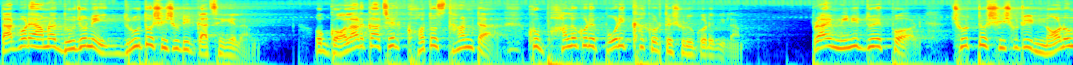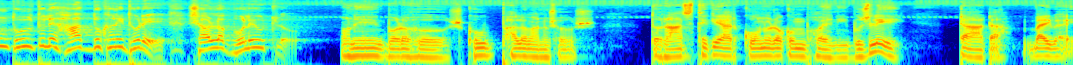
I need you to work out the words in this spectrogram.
তারপরে আমরা দুজনেই দ্রুত শিশুটির কাছে গেলাম ও গলার কাছের ক্ষত স্থানটা খুব ভালো করে পরীক্ষা করতে শুরু করে দিলাম। প্রায় মিনিট দুয়েক পর ছোট্ট শিশুটির নরম তুলতুলে হাত দুখানি ধরে শার্লক বলে উঠল, অনেক বড় হোস, খুব ভালো মানুষ হোস। তোর আজ থেকে আর কোনো রকম ভয় নেই, বুঝলি? টাটা, বাই বাই।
